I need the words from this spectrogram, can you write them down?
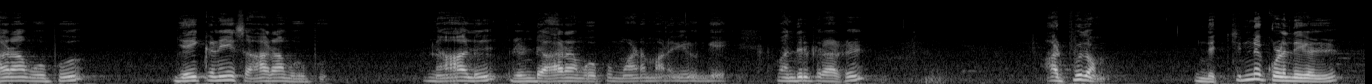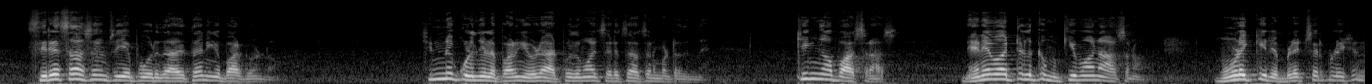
ஆறாம் வகுப்பு ஜெய்கணேஷ் ஆறாம் வகுப்பு. நாலு ரெண்டு ஆறாம் வகுப்பு மாணவ மாணவிகள் இங்கே வந்திருக்கிறார்கள். அற்புதம். இந்த சின்ன குழந்தைகள் சிரசாசனம் செய்ய போகிறது தான் நீங்கள் பார்க்க வேண்டும். சின்ன குழந்தைகளை பாருங்கள் எவ்வளோ அற்புதமாக சிரசாசனம் பண்ணுறதுன்னு கிங் ஆஃப் ஆசனாஸ் நினைவாற்றலுக்கு முக்கியமான ஆசனம். மூளைக்கு பிளட் சர்க்குலேஷன்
